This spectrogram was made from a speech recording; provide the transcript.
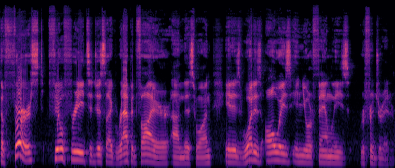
The first, feel free to just like rapid fire on this one. It is what is always in your family's refrigerator?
